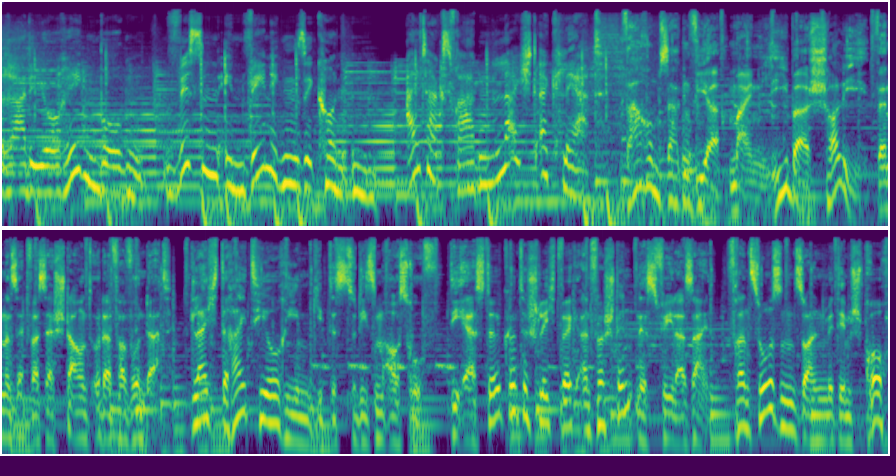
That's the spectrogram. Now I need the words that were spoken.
Radio Regenbogen. Wissen in wenigen Sekunden. Alltagsfragen leicht erklärt. Warum sagen wir mein lieber Scholli, wenn uns etwas erstaunt oder verwundert? Gleich drei Theorien gibt es zu diesem Ausruf. Die erste könnte schlichtweg ein Verständnisfehler sein. Franzosen sollen mit dem Spruch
